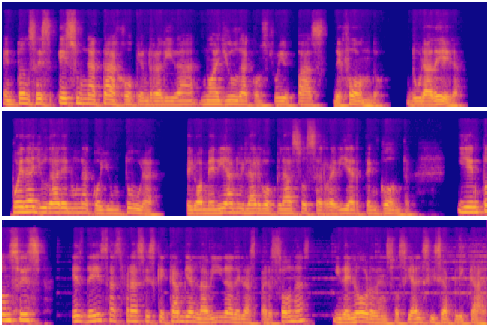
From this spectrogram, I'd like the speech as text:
entonces es un atajo que en realidad no ayuda a construir paz de fondo, duradera. Puede ayudar en una coyuntura, pero a mediano y largo plazo se revierte en contra. Y entonces es de esas frases que cambian la vida de las personas y del orden social si se aplicaran.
